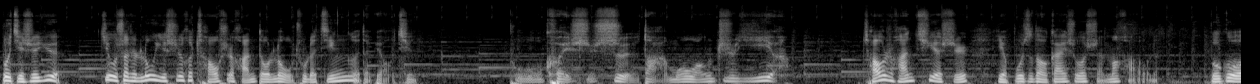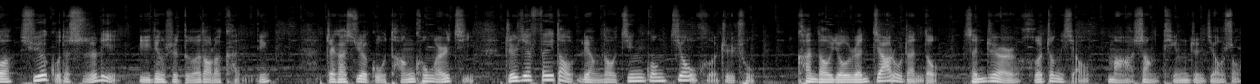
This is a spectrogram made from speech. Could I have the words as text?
不仅是月，就算是路易斯和曹世涵都露出了惊愕的表情。不愧是四大魔王之一啊！曹世涵确实也不知道该说什么好了。不过血骨的实力一定是得到了肯定。再看血骨腾空而起，直接飞到两道金光交合之处，看到有人加入战斗，神之耳和郑晓马上停止交手，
